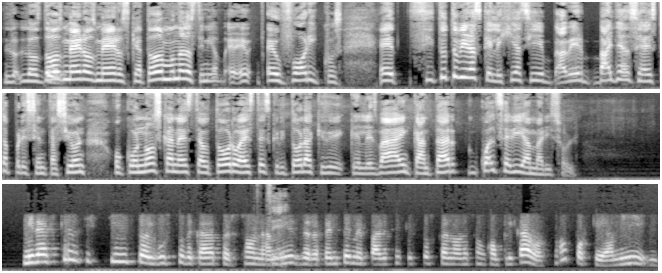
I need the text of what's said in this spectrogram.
los dos meros meros, que a todo el mundo los tenía eh, eufóricos. Eh, si tú tuvieras que elegir así, a ver, váyanse a esta presentación o conozcan a este autor o a esta escritora que, que les va a encantar, ¿cuál sería Marisol? Mira, es que es distinto el gusto de cada persona. A mí de repente me parece que estos canones son complicados, ¿no? Porque a mí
